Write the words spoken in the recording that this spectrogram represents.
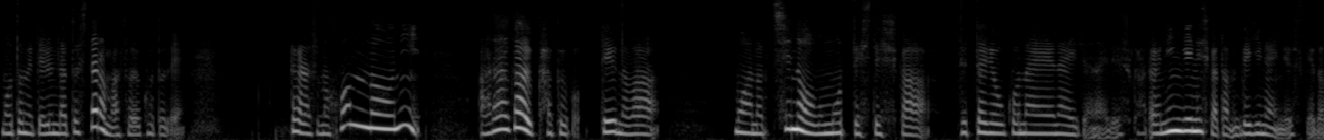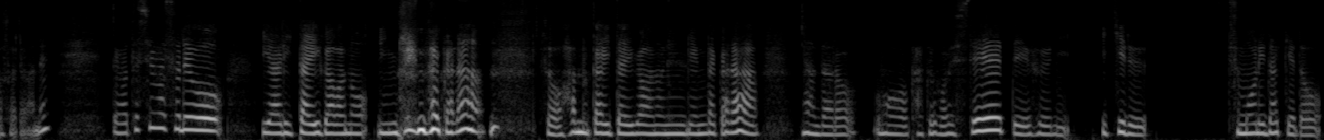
求めてるんだとしたらまあそういうことで。だからその本能に抗う覚悟っていうのはもうあの知能をもってしてしか絶対に行えないじゃないですか。だから人間にしか多分できないんですけどそれはね。で私はそれをやりたい側の人間だから そう歯向かいたい側の人間だからなんだろうもう覚悟してっていう風に生きるつもりだけど。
